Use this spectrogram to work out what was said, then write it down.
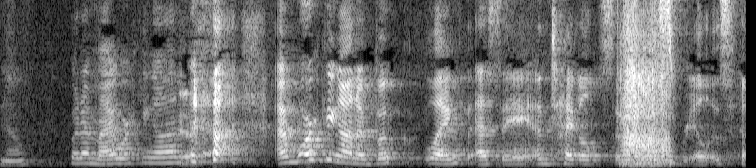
No. What am I working on? Yeah. I'm working on a book-length essay entitled "Socialist Realism,"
